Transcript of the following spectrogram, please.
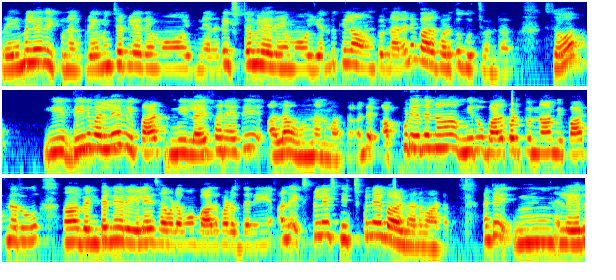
ప్రేమ లేదు, ఇప్పుడు నన్ను ప్రేమించట్లేదేమో, ఇప్పుడు నేనంటే ఇష్టం లేదేమో, ఎందుకు ఇలా ఉంటున్నారని బాధపడుతూ కూర్చుంటారు. సో, ఈ దీనివల్లే మీ పార్ట్ మీ లైఫ్ అనేది అలా ఉందన్నమాట. అంటే అప్పుడు ఏదైనా మీరు బాధపడుతున్నా మీ పార్ట్నరు వెంటనే రియలైజ్ అవ్వడము, బాధపడొద్దని అని ఎక్స్‌ప్లనేషన్ ఇచ్చుకునేవాళ్ళనమాట. అంటే లేదు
